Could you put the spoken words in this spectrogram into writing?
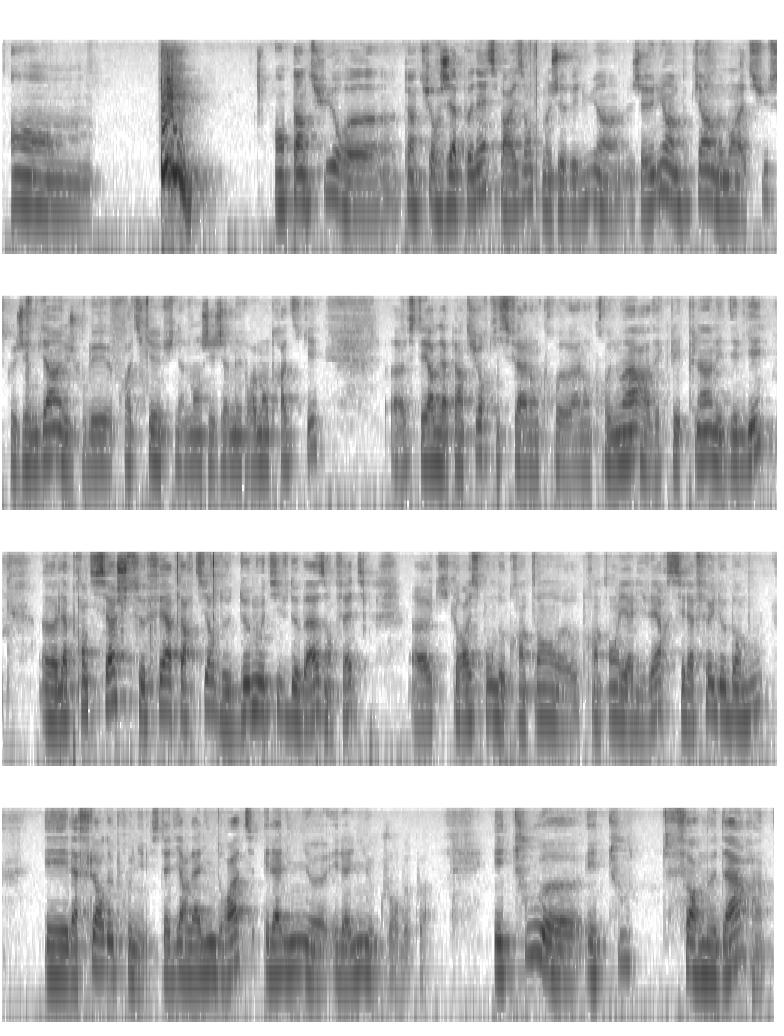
En, en peinture, peinture japonaise par exemple, moi j'avais lu un, j'avais lu un bouquin à un moment là-dessus, ce que j'aime bien et je voulais pratiquer, finalement j'ai jamais vraiment pratiqué. c'est-à-dire de la peinture qui se fait à l'encre à l'encre noire avec les pleins, les déliés. L'apprentissage se fait à partir de deux motifs de base en fait, qui correspondent au printemps, au printemps et à l'hiver. C'est la feuille de bambou et la fleur de prunier, c'est-à-dire la ligne droite et la ligne et la ligne courbe quoi. Et tout et toute forme d'art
